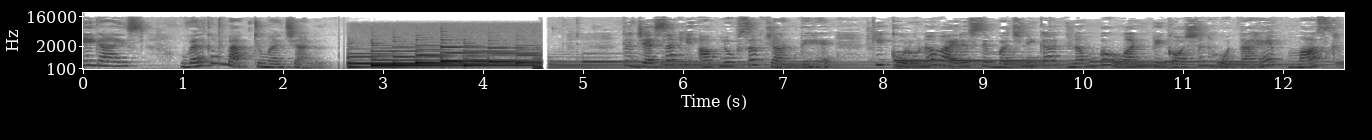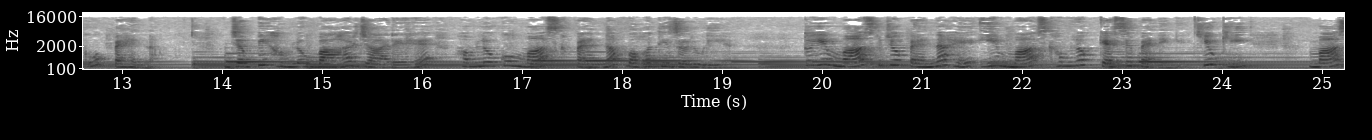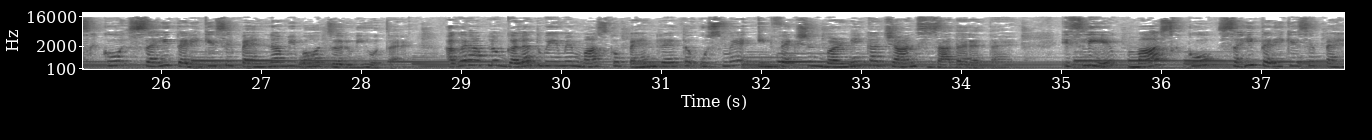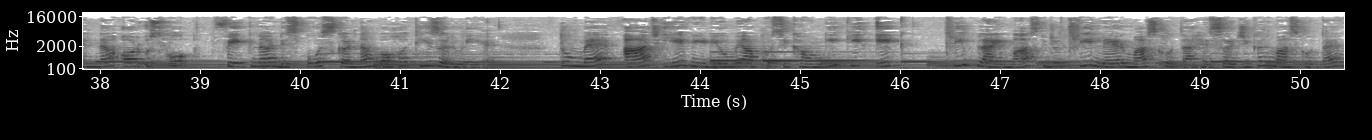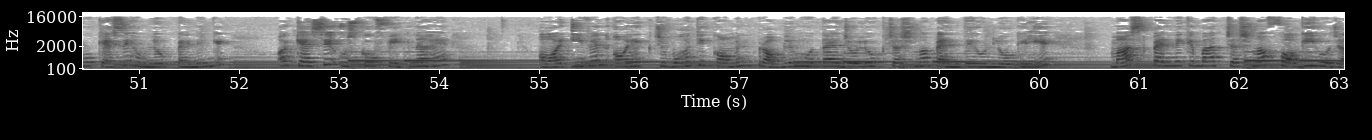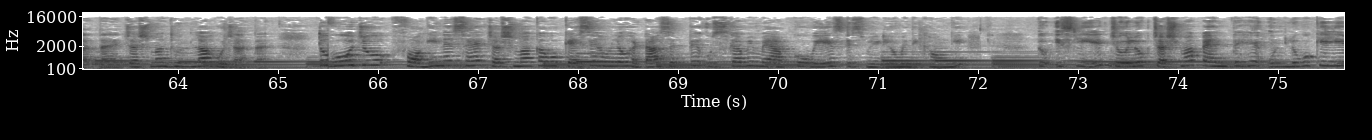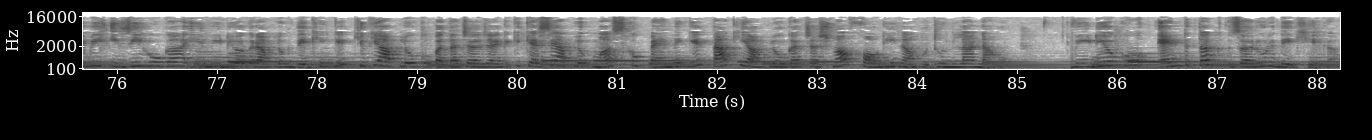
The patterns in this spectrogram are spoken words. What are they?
Hey guys welcome back to my channel तो जैसा कि आप लोग सब जानते हैं कि कोरोना वायरस से बचने का नंबर वन प्रिकॉशन होता है मास्क को पहनना। जब भी हम लोग बाहर जा रहे हैं, हम लोग को मास्क पहनना बहुत ही ज़रूरी है। तो ये मास्क जो पहनना है, ये मास्क हम लोग कैसे पहनेंगे? क्योंकि मास्क को सही तरीके से पहनना भी बहुत ज़रूरी होता है। अगर आप लोग गलत वे में मास्क को पहन रहे तो उसमें इन्फेक्शन बढ़ने का चांस ज़्यादा रहता है। इसलिए मास्क को सही तरीके से पहनना और उसको फेंकना डिस्पोज करना बहुत ही ज़रूरी है। तो मैं आज ये वीडियो में आपको सिखाऊँगी कि एक थ्री प्लाई मास्क जो थ्री लेयर मास्क होता है सर्जिकल मास्क होता है, वो कैसे हम लोग पहनेंगे और कैसे उसको फेंकना है और इवन और एक जो बहुत ही कॉमन प्रॉब्लम होता है, जो लोग चश्मा पहनते हैं उन लोगों के लिए मास्क पहनने के बाद चश्मा फॉगी हो जाता है, चश्मा धुंधला हो जाता है। तो वो जो फॉगीनेस है, चश्मा का वो कैसे हम लोग हटा सकते हैं, उसका भी मैं आपको वेज इस वीडियो में दिखाऊँगी। चश्मा पहनते हैं, उन लोगों के लिए भी इजी होगा ये वीडियो अगर आप लोग देखेंगे, क्योंकि आप लोगों को पता चल जाएगा कि कैसे आप लोग मास्क को पहनेंगे ताकि आप लोगों का चश्मा फॉगी ना हो, धुंधला ना हो। वीडियो को एंड तक ज़रूर देखिएगा।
